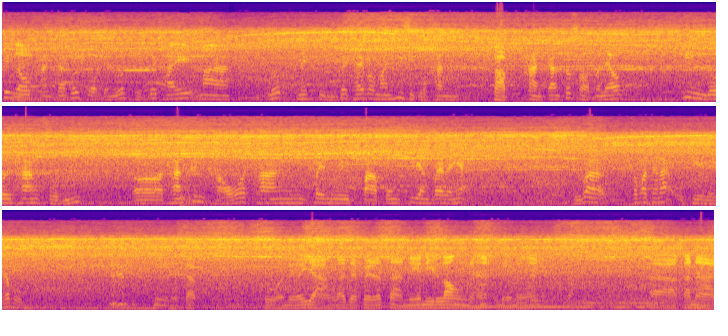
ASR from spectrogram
ซึ่งเราผ่านการทดสอบอย่างรถผมก็ใช้มารถในกลุ่มก็ใช้ประมาณ 20กว่าคันครับ ผ่านการทดสอบมาแล้ววิ่งโดยทางฝนเอ่อทางขึ้นเขาทางไปลุยป่าปงเคียงไปอะไรเงี้ยถือว่าสมรรถนะโอเคเลยครับผมนี่นะครับตัวเนื้อยางก็จะเป็นลักษณะนี้นี่ล่องนะฮะเดี๋ยวนะฮะอ่าขนาด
